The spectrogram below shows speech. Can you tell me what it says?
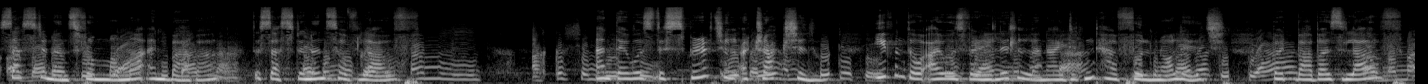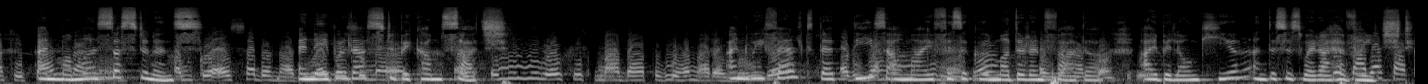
sustenance from Mama and Baba, the sustenance of love and there was this spiritual attraction. Even though I was very little and I didn't have full knowledge, but Baba's love and Mama's sustenance enabled us to become such. And we felt that these are my physical mother and father. I belong here and this is where I have reached.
